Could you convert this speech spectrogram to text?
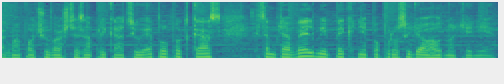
Ak ma počúvaš cez aplikáciu Apple Podcast, chcem ťa veľmi pekne poprosiť o hodnotenie.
